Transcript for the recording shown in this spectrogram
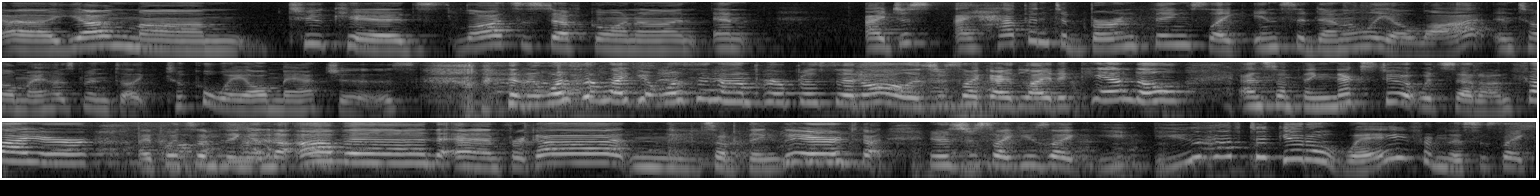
a young mom, two kids, lots of stuff going on, and I just I happened to burn things like incidentally a lot until my husband like took away all matches. and it wasn't like it wasn't on purpose at all. It's just like I'd light a candle and something next to it would set on fire. I put something in the oven and forgot and something there. It was just like he's like you you have to get away from this. It's like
